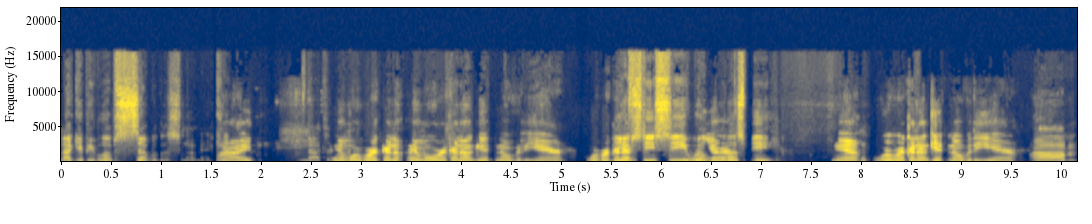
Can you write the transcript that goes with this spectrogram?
not get people upset with us. No man, right. Not to And we're working. on- And we're working on getting over the air. We're the working on FCC we will let us be. Yeah, we're working on getting over the air. Um,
